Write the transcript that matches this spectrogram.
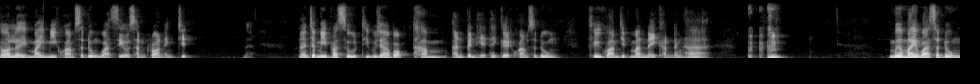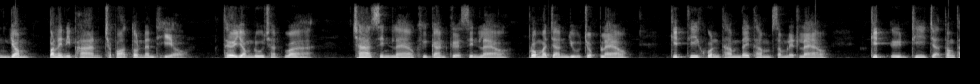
ก็เลยไม่มีความสะดุ้งหวาดเสียวสันคลอนแห่งจิตนั้นจะมีพระสูตรที่พระเจ้าบอกธรรมอันเป็นเหตุให้เกิดความสะดุ้ง คือความยึดมั่นในขันธ์ทั้งห้าเมื่อไม่หวาดสะดุ้งย่อมปรินิพานเฉพาะตนนั่นเทียว เธอย่อมรู้ชัดว่า ชาติสิ้นแล้วคือการเกิดสิ้นแล้ว พรหมจรรย์อยู่จบแล้ว กิจที่ควรทำได้ทำสำเร็จแล้ว กิจอื่นที่จะต้องท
